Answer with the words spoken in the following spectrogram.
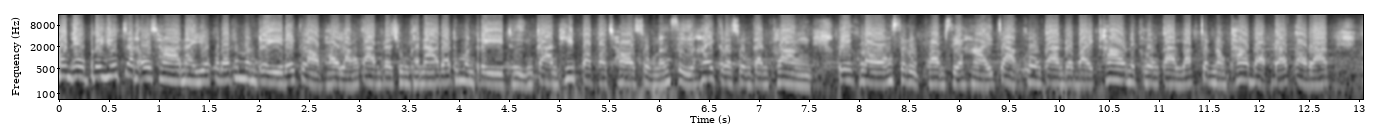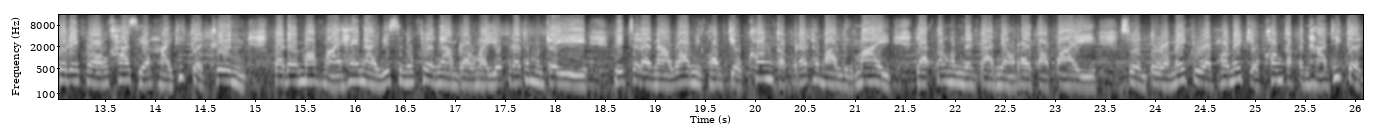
พลเอกประยุทธ์จันโอชานายกรัฐมนตรีได้กล่าวภายหลังการประชุมคณะรัฐมนตรีถึงการที่ปปชส่งหนังสือให้กระทรวงการคลัง เรียกร้องสรุปความเสียหายจากโครงการระบายข้าวในโครงการรับจำนำข้าวแบบรัฐต่อรัฐ เพื่อเรียกร้องค่าเสียหายที่เกิดขึ้น ว่าได้มอบหมายให้นายวิษณุเครืองามรองนายกรัฐมนตรี พิจารณาว่ามีความเกี่ยวข้องกับรัฐบาลหรือไม่ และต้องดำเนินการอย่างไรต่อไป ส่วนตัวไม่กลัวเพราะไม่เกี่ยวข้องกับปัญหาที่เกิด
